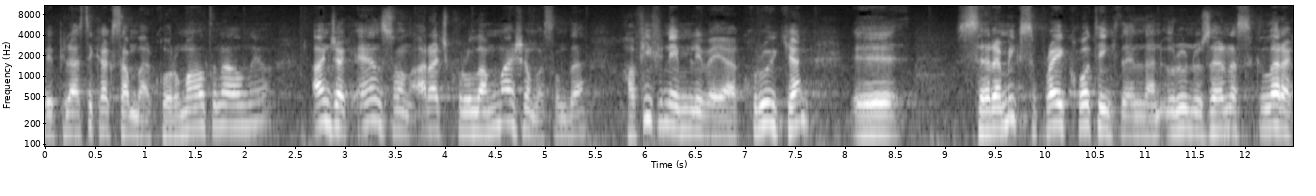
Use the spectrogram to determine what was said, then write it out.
ve plastik aksamlar koruma altına alınıyor. Ancak en son araç kurulanma aşamasında hafif nemli veya kuruyken e, seramik spray coating denilen ürün üzerine sıkılarak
